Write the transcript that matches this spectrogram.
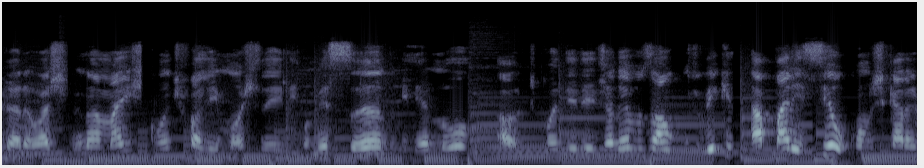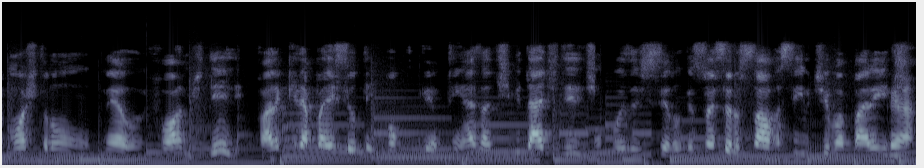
cara, eu acho que ainda mais, como eu te falei, mostra ele começando, ele é novo, ah, tipo, ele já deve usar algo. Tu vê que apareceu quando os caras mostram né, os uniformes dele, fala que ele apareceu tem pouco tempo, tem as atividades dele, tinha coisas de ser, pessoas sendo salvas sem motivo aparente. É.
